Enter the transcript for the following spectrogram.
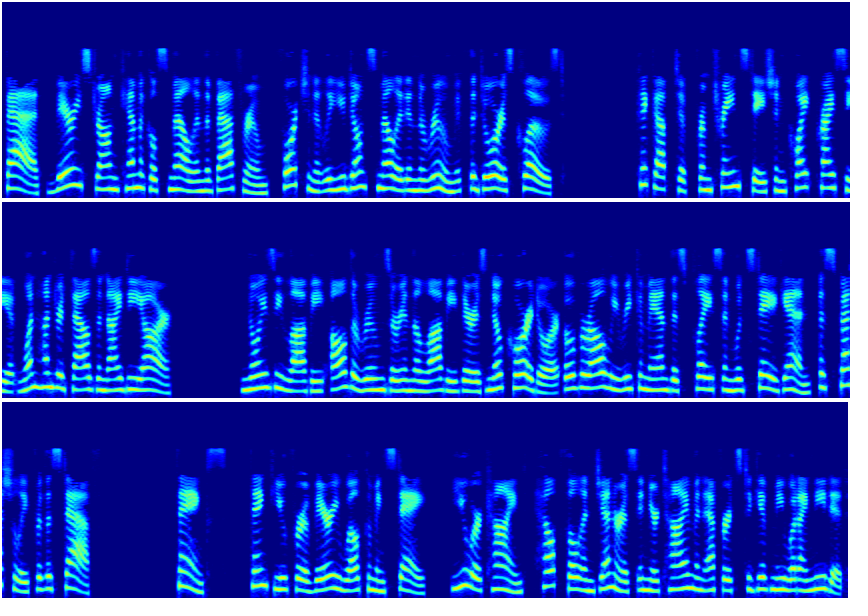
Bad, very strong chemical smell in the bathroom, fortunately you don't smell it in the room if the door is closed. Pick up tip from train station quite pricey at 100,000 IDR. Noisy lobby, all the rooms are in the lobby there is no corridor, overall we recommend this place and would stay again, especially for the staff. Thanks. Thank you for a very welcoming stay. You were kind, helpful and generous in your time and efforts to give me what I needed.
